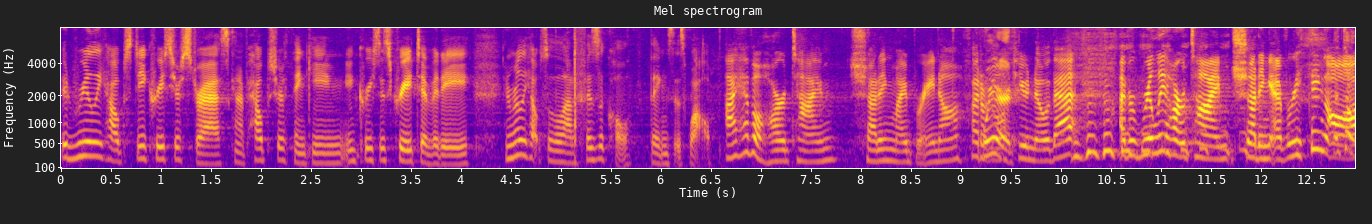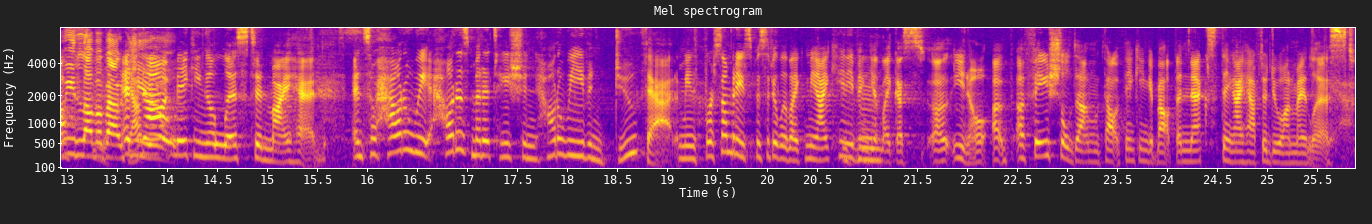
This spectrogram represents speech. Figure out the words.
it really helps decrease your stress, kind of helps your thinking, increases creativity, and really helps with a lot of physical things as well. I have a hard time shutting my brain off. I don't know if you know that. I have a really hard time shutting everything off. That's what we love about and you. not making a list in my head. And so how do we how does meditation how do we even do that? I mean for somebody specifically like me, I can't even Mm-hmm. get like a, a, you know a, a facial done without thinking about the next thing I have to do on my list.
